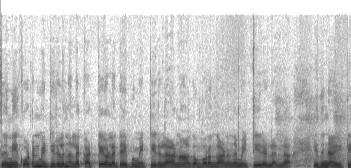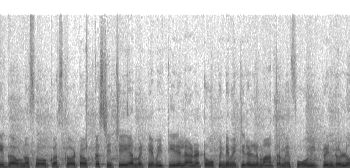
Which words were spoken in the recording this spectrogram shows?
സെമി കോട്ടൺ മെറ്റീരിയൽ നല്ല കട്ടിയുള്ള ടൈപ്പ് മെറ്റീരിയലാണ് അകമ്പുറം കാണുന്ന മെറ്റീരിയൽ അല്ല. ഇത് നൈറ്റി ഗൗണോ ഫ്രോക്കോ സ്കേർട്ടോ ഒക്കെ സ്റ്റിച്ച് ചെയ്യാൻ പറ്റിയ മെറ്റീരിയലാണ് ടോപ്പിന്റെ മെറ്റീരിയലിൽ മാത്രമേ ഫോയിൽ പ്രിന്റ് ഉള്ളൂ.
